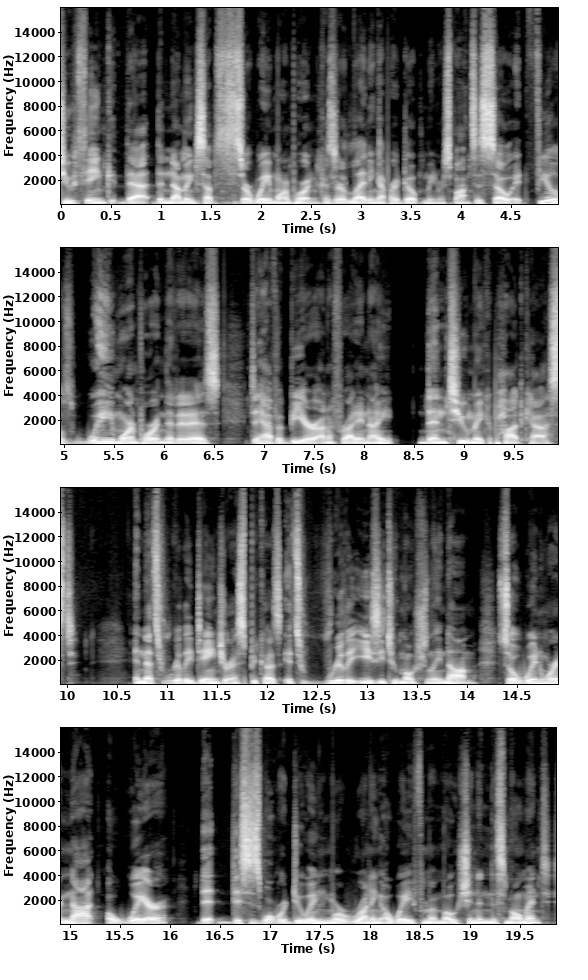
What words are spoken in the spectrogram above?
to think that the numbing substances are way more important because they're lighting up our dopamine responses. So, it feels way more important than it is to have a beer on a Friday night than to make a podcast. And that's really dangerous because it's really easy to emotionally numb. So, when we're not aware, that this is what we're doing. We're running away from emotion in this moment.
